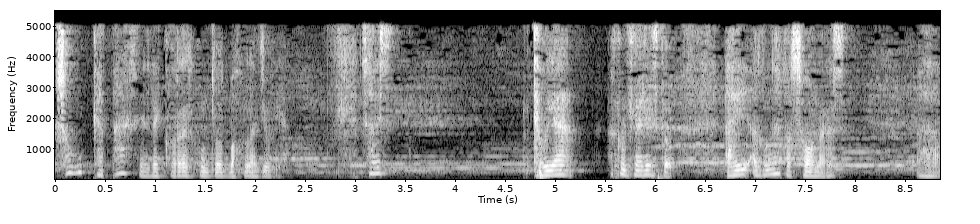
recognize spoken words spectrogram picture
Son capaces de correr juntos bajo la lluvia. ¿Sabes? Te voy a, confiar esto. Hay algunas personas ah,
